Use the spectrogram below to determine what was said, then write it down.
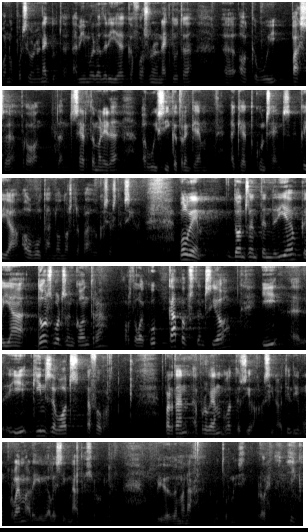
o no pot ser una anècdota. A mi m'agradaria que fos una anècdota eh, el que avui passa, però en, en certa manera avui sí que trenquem aquest consens que hi ha al voltant del nostre Pla d'Educació Extensiva. Molt bé, doncs entendríem que hi ha dos vots en contra, els de la CUP, cap abstenció i, eh, i 15 vots a favor. Per tant, aprovem l'adhesió. Si no, tindríem un problema, ara jo ja l'he signat, això. Hauria de demanar que m'ho tornessin. Però bé, vinga.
